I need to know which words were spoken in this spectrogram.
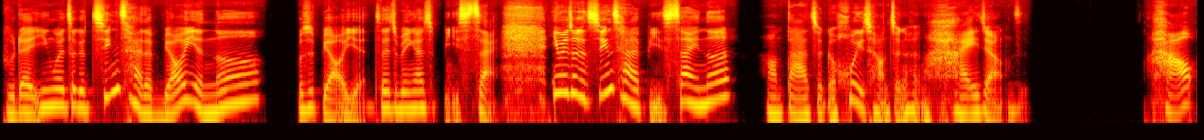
play，因为这个精彩的表演呢， 不是表演，在这边应该是比赛，因为这个精彩的比赛呢，然后大家整个会场整个很嗨这样子。 好，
